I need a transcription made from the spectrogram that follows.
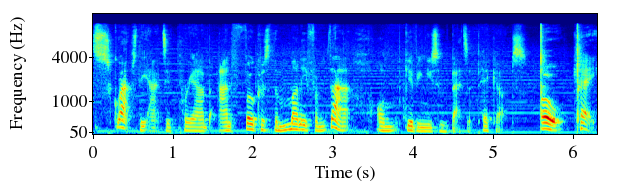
scrapped the active preamp and focused the money from that on giving you some better pickups. Okay,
